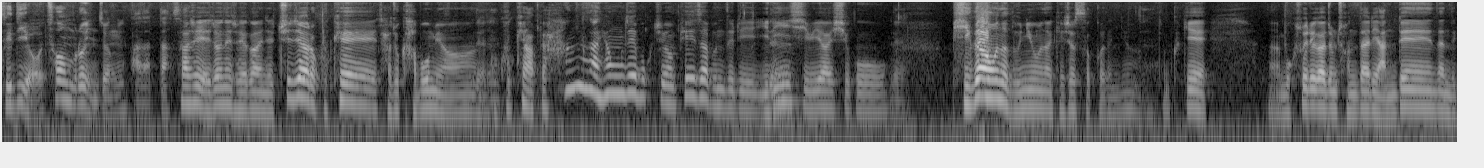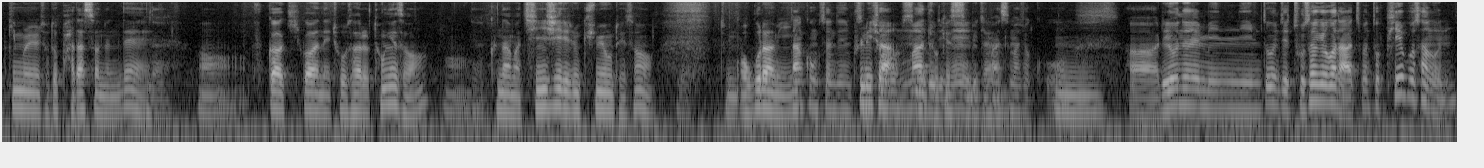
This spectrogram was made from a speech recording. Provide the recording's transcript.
드디어 처음으로 인정을 받았다. 사실 예전에 제가 이제 취재하러 국회 자주 가보면 네. 어, 국회 앞에 항상 형제복지원 피해자분들이 일 1인 네. 시위하시고 네. 비가 오나 눈이 오나 계셨었거든요. 네. 좀 그게 어, 목소리가 좀 전달이 안 된다는 느낌을 저도 받았었는데 네. 어, 국가 기관의 조사를 통해서 어, 네. 그나마 진실이 좀 규명돼서 좀 억울함이 땅콩 샌드님 진짜 풀리셨으면 악마들이네 좋겠습니다. 이렇게 말씀하셨고 음, 어, 리오넬 민님도 이제 조사 결과 나왔지만 또 피해 보상은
